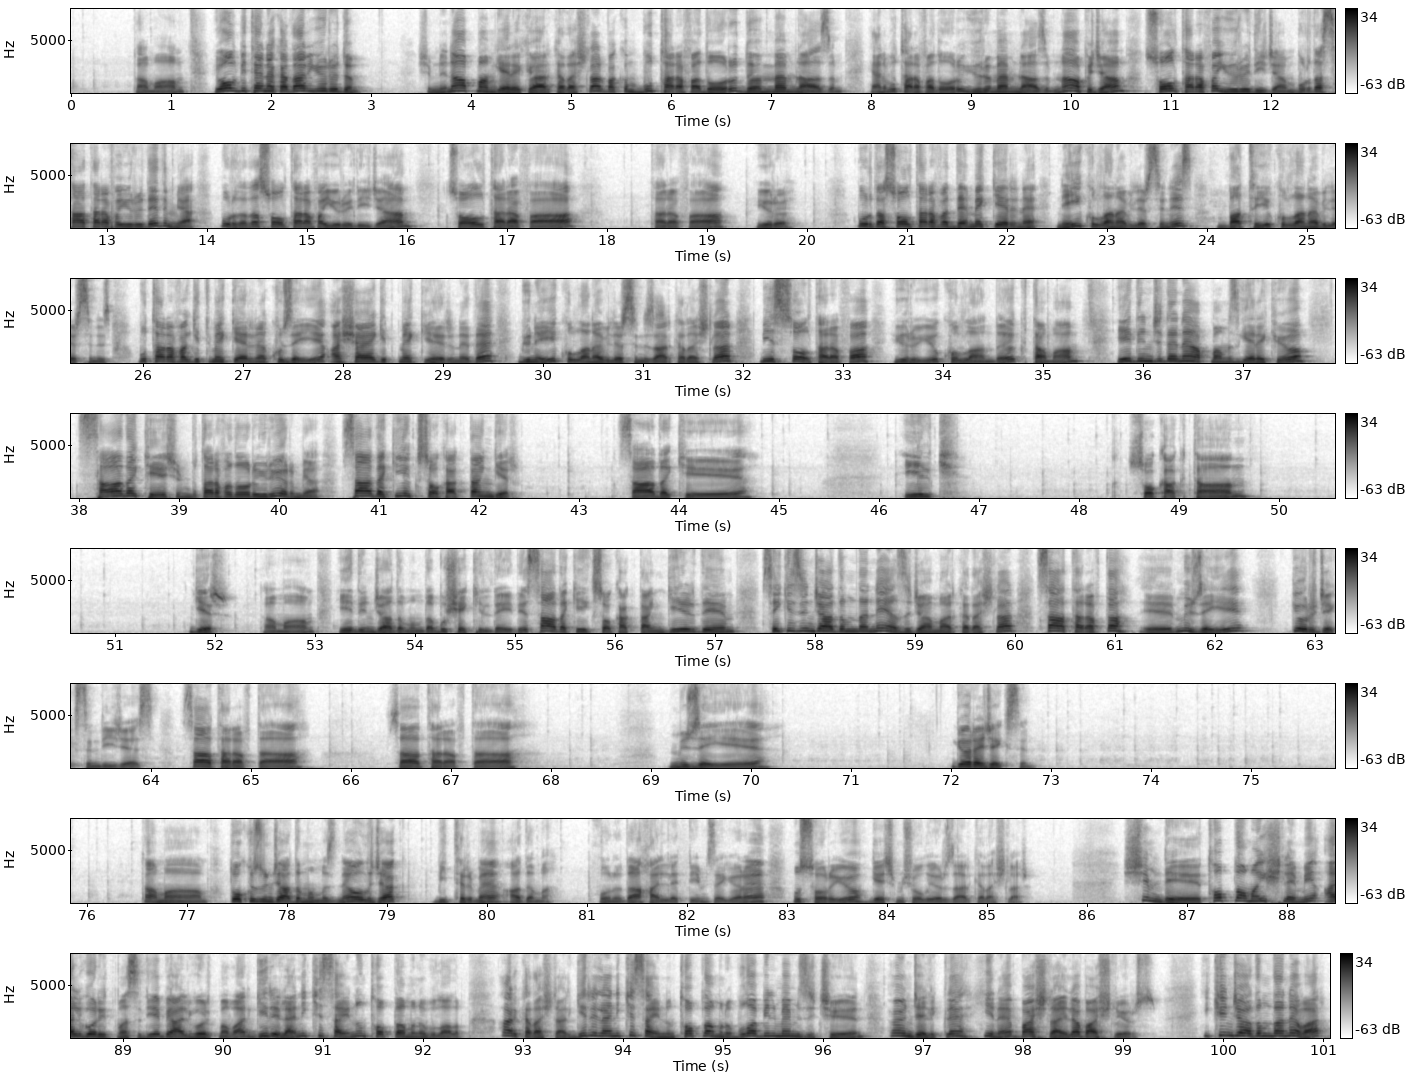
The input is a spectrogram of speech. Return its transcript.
Tamam. Yol bitene kadar yürüdüm. Şimdi ne yapmam gerekiyor arkadaşlar? Bakın bu tarafa doğru dönmem lazım. Yani bu tarafa doğru yürümem lazım. Ne yapacağım? Sol tarafa yürü diyeceğim. Burada sağ tarafa yürü dedim ya. Burada da sol tarafa yürü diyeceğim. Sol tarafa tarafa yürü. Burada sol tarafa demek yerine neyi kullanabilirsiniz? Batıyı kullanabilirsiniz. Bu tarafa gitmek yerine kuzeyi, aşağıya gitmek yerine de güneyi kullanabilirsiniz arkadaşlar. Biz sol tarafa yürüyü kullandık. Tamam. Yedincide ne yapmamız gerekiyor? Sağdaki, şimdi bu tarafa doğru yürüyorum ya. Sağdaki ilk sokaktan gir. Sağdaki ilk sokaktan Gir. Tamam. Yedinci adımım da bu şekildeydi. Sağdaki ilk sokaktan girdim. Sekizinci adımda ne yazacağım arkadaşlar? Sağ tarafta e, müzeyi göreceksin diyeceğiz. Sağ tarafta sağ tarafta müzeyi göreceksin. Tamam. Dokuzuncu adımımız ne olacak? Bitirme adımı. Bunu da hallettiğimize göre bu soruyu geçmiş oluyoruz arkadaşlar. Şimdi toplama işlemi algoritması diye bir algoritma var. Girilen iki sayının toplamını bulalım. Arkadaşlar girilen iki sayının toplamını bulabilmemiz için öncelikle yine başlayla başlıyoruz. İkinci adımda ne var?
